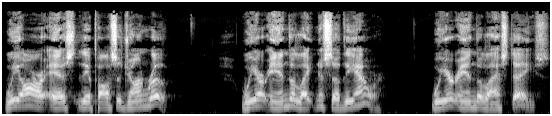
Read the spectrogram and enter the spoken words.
We are, as the apostle John wrote, we are in the lateness of the hour. We are in the last days.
